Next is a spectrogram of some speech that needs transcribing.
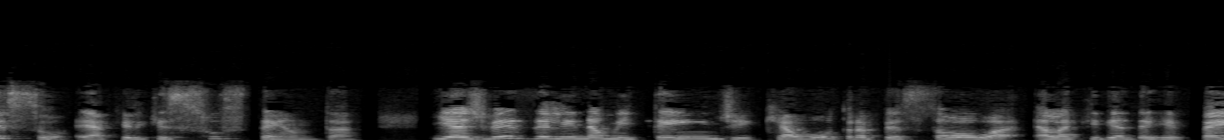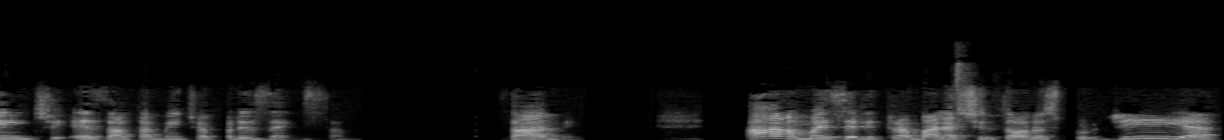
isso é aquele que sustenta. E às vezes ele não entende que a outra pessoa, ela queria de repente exatamente a presença sabe? Ah, mas ele trabalha X horas por dia,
